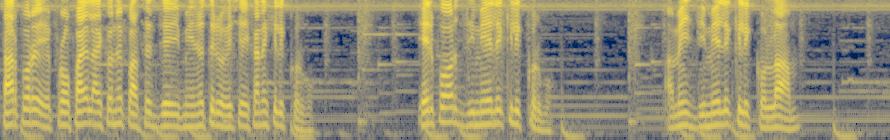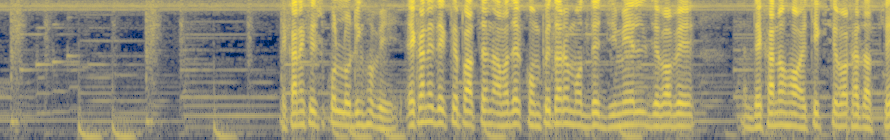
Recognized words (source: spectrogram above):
তারপরে প্রোফাইল আইকনের পাশে যেই মেনুটি রয়েছে, এখানে ক্লিক করব। এরপর জিমেইলে ক্লিক করব। আমি জিমেইলে ক্লিক করলাম। এখানে কিছুক্ষণ লোডিং হবে। এখানে দেখতে পাচ্ছেন আমাদের কম্পিউটারের মধ্যে জিমেল যেভাবে দেখানো হয়, ঠিক সেভাবে যাচ্ছে।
